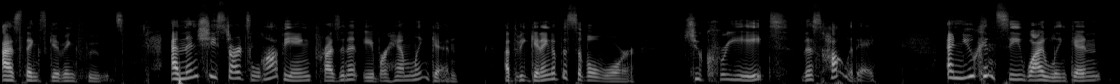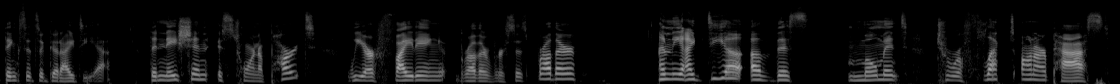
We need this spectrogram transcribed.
as Thanksgiving foods. And then she starts lobbying President Abraham Lincoln at the beginning of the Civil War to create this holiday. And you can see why Lincoln thinks it's a good idea. The nation is torn apart. We are fighting brother versus brother. And the idea of this moment to reflect on our past,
